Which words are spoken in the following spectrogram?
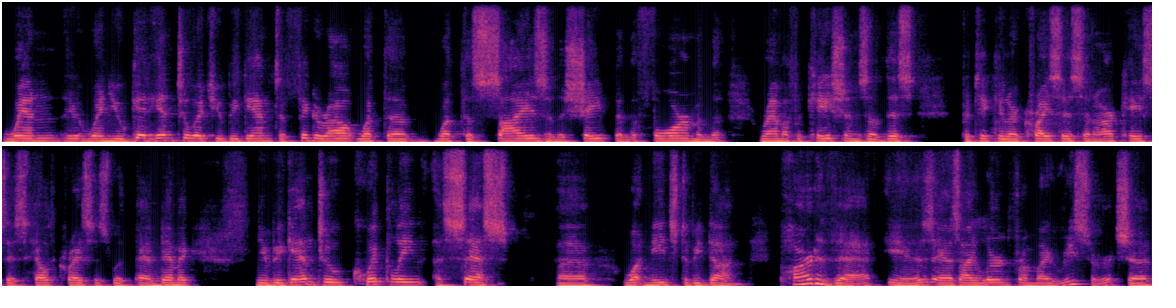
when when you get into it you begin to figure out what the what the size and the shape and the form and the ramifications of this particular crisis in our case this health crisis with pandemic you begin to quickly assess uh, what needs to be done. Part of that is, as I learned from my research, uh,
